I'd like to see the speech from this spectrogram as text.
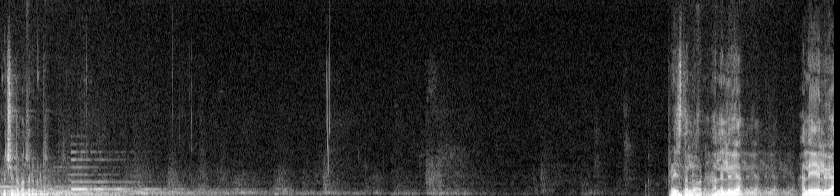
కూర్చుందాం అందరం కూడా. ప్రైజ్ ద లాడ్ హలేలుయా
